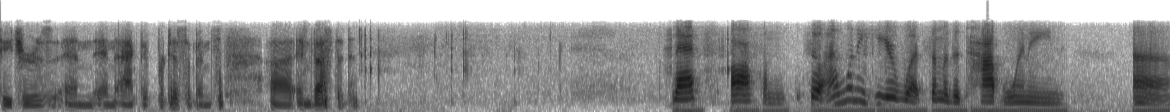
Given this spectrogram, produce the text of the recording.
teachers, and and active participants uh, invested. That's awesome. So I want to hear what some of the top winning, uh,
